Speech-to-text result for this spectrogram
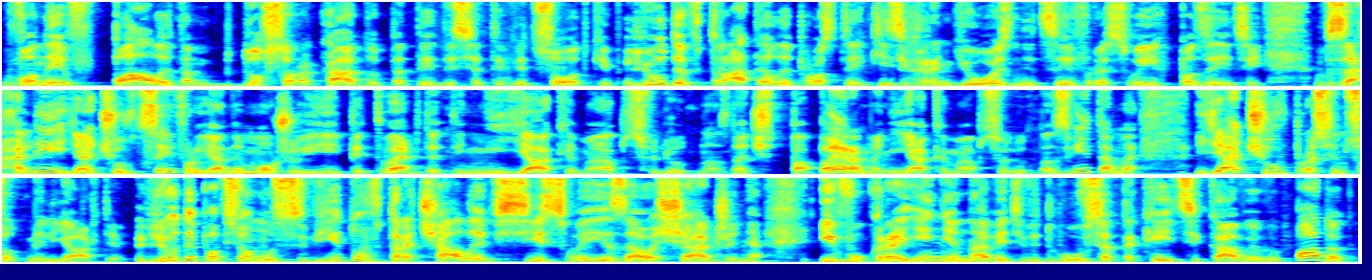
вони впали там до 40 до 50%. Люди втратили просто якісь грандіозні цифри своїх позицій. Взагалі, я чув цифру, я не можу можу її підтвердити ніякими абсолютно, значить, паперами, ніякими абсолютно звітами. Я чув про 700 мільярдів. Люди по всьому світу втрачали всі свої заощадження, і в Україні навіть відбувся такий цікавий випадок.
